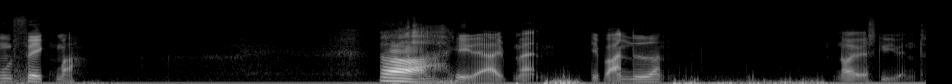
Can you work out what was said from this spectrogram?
Hun fik mig. Åh, oh, helt ærligt, mand. Det er bare nederen. Nå, jeg skal lige vente.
